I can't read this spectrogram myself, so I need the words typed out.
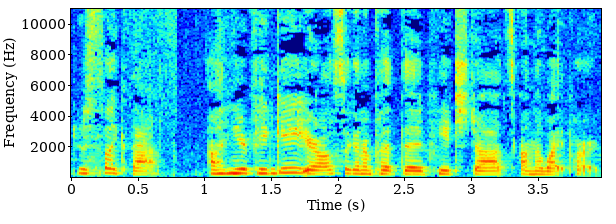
Just like that. On your pinky you're also going to put the peach dots on the white part.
